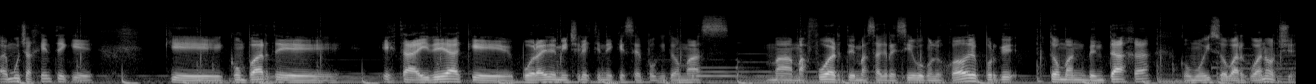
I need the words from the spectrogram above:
hay mucha gente que, que comparte esta idea que por ahí de Michelis tiene que ser un poquito más, más, fuerte, más agresivo con los jugadores porque toman ventaja como hizo Barco anoche.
